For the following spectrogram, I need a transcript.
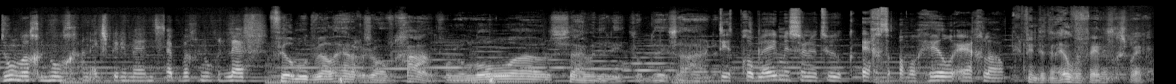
Doen we genoeg aan experiment? Hebben we genoeg lef? Veel moet wel ergens over gaan. Voor een lol uh, zijn we er niet op deze aarde. Dit probleem is er natuurlijk echt al heel erg lang. Ik vind dit een heel vervelend gesprek.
